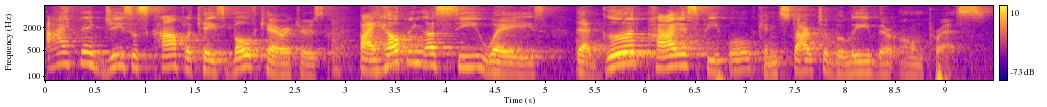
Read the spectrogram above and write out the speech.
I think Jesus complicates both characters by helping us see ways that good, pious people can start to believe their own press.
